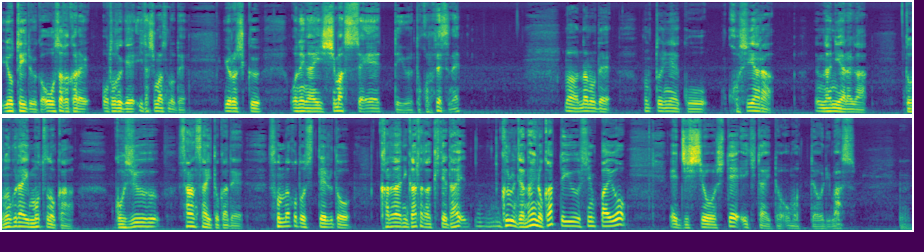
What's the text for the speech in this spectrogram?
予定というか大阪からお届けいたしますのでよろしくお願いしますせっていうところですね。まあなので本当にねこう腰やら何やらがどのぐらい持つのか53歳とかでそんなことを知っていると体にガタが来てだい来るんじゃないのかっていう心配をえ実証していきたいと思っております。うん、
